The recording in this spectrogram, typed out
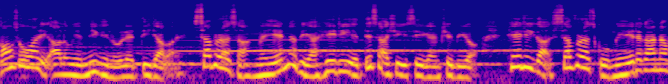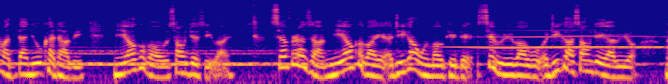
ကောင်းဆိုးဝါးတွေအားလုံးရဲ့မိခင်လို့လည်းသိကြပါတယ်။ Severus ဟာငရဲနတ်ဖျား Hades ရဲ့တစ္ဆာရှိအစီကံဖြစ်ပြီးတော့ Hades က Severus ကိုငရဲတကားနားမှာတန်ကြိုးခတ်ထားပြီးမြေရောက်ကဘာကိုစောင့်ကြည့်စီပါတယ်။ Severus ဟာမြေရောက်ကဘာရဲ့အဓိကဝင်ပေါက်ဖြစ်တဲ့ Sith River ကိုအဓိကစောင့်ကြည့်ရပြီးတော့င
